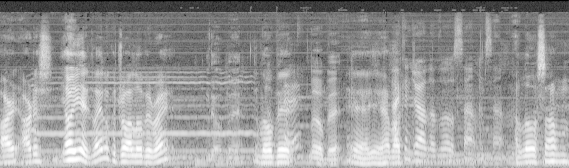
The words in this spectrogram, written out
Art artist. Oh yeah, Layla could draw a little bit, right? A little bit. A little bit. Yeah, yeah. How I can draw a little something, something. a little something?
